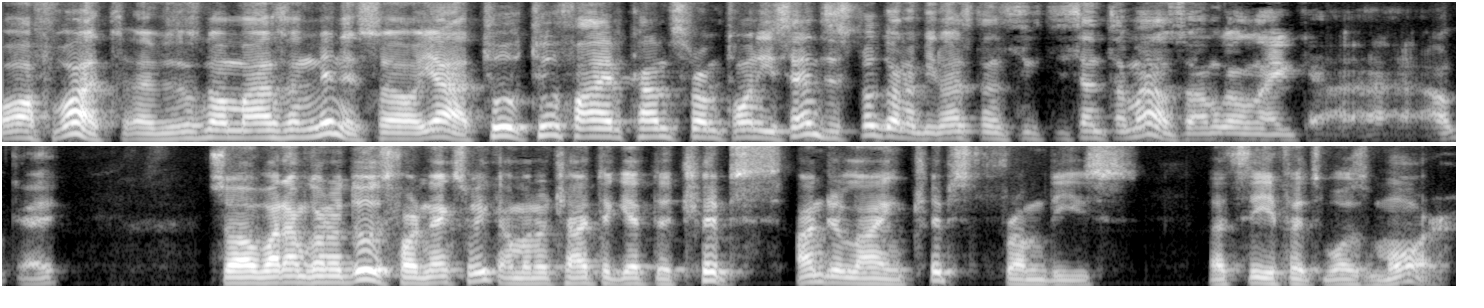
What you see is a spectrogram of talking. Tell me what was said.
off what? Uh, there's no miles and minutes. So yeah, two two five comes from 20 cents. It's still gonna be less than 60 cents a mile. So I'm going like, uh, okay. So what I'm going to do is for next week, I'm going to try to get the trips, underlying trips from these. Let's see if it was more.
